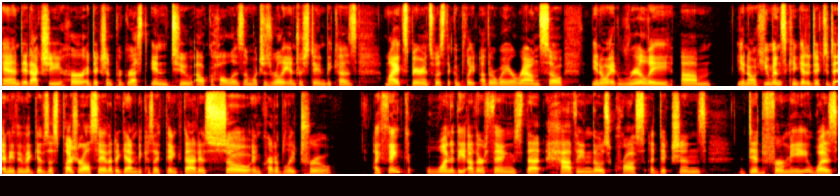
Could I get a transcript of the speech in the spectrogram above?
and it actually her addiction progressed into alcoholism which is really interesting because my experience was the complete other way around. So you know it really um, you know humans can get addicted to anything that gives us pleasure. I'll say that again because i think that is so incredibly true. I think one of the other things that having those cross addictions did for me was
